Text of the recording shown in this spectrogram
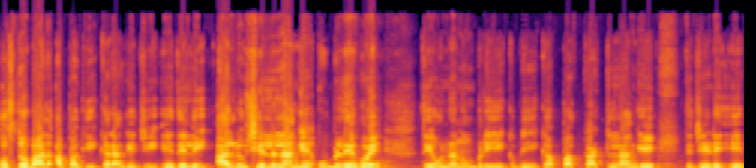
ਉਸ ਤੋਂ ਬਾਅਦ ਆਪਾਂ ਕੀ ਕਰਾਂਗੇ ਜੀ, ਇਹਦੇ ਲਈ ਆਲੂ ਛਿੱਲ ਲਾਂਗੇ ਉਬਲੇ ਹੋਏ, ਤੇ ਉਹਨਾਂ ਨੂੰ ਬਰੀਕ ਬਰੀਕ ਆਪਾਂ ਕੱਟ ਲਾਂਗੇ। ਤੇ ਜਿਹੜੇ ਇਹ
